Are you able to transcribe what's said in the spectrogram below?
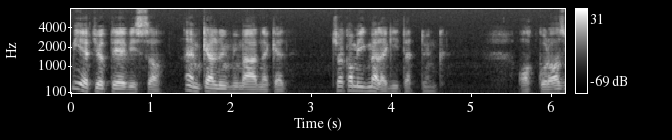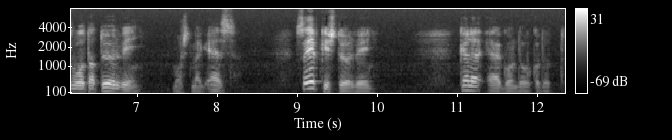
Miért jöttél vissza? Nem kellünk mi már neked. Csak amíg melegítettünk. Akkor az volt a törvény, most meg ez. Szép kis törvény. Kele elgondolkodott.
